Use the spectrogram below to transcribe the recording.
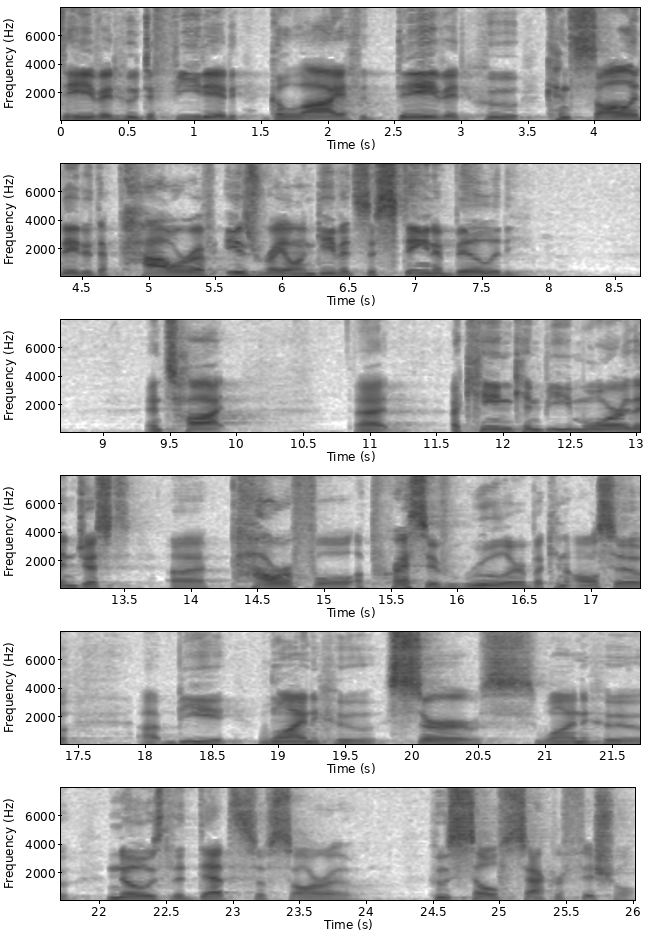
David, who defeated Goliath, David, who consolidated the power of Israel and gave it sustainability, and taught that a king can be more than just a powerful, oppressive ruler, but can also uh, be one who serves, one who knows the depths of sorrow, who's self sacrificial.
